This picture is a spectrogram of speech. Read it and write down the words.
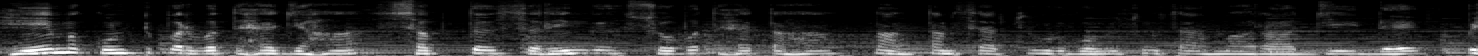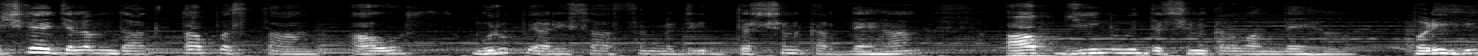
ਹੇਮਕੁੰਟ ਪਰਬਤ ਹੈ ਜਹਾਂ, ਸਪਤ ਸਰਿੰਗ ਸ਼ੋਭਤ ਹੈ ਤਹਾਂ। ਧੰਨ ਧੰਨ ਸਾਹਿਬ ਸ੍ਰੀ ਗੁਰੂ ਗੋਬਿੰਦ ਸਿੰਘ ਸਾਹਿਬ ਮਹਾਰਾਜ ਜੀ ਦੇ ਪਿਛਲੇ ਜਨਮ ਦਾ ਤਪ ਸਥਾਨ ਆਓ ਗੁਰੂ ਪਿਆਰੀ ਸਾਧ ਸੰਗਤ ਜੀ ਦਰਸ਼ਨ ਕਰਦੇ ਹਾਂ। ਆਪ ਜੀ ਨੂੰ ਵੀ ਦਰਸ਼ਨ ਕਰਵਾਉਂਦੇ ਹਾਂ। ਬੜੀ ਹੀ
